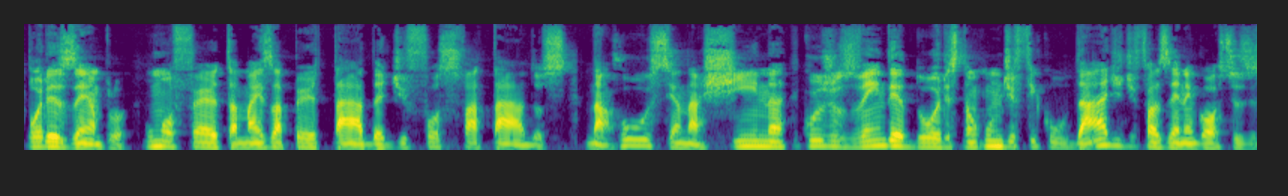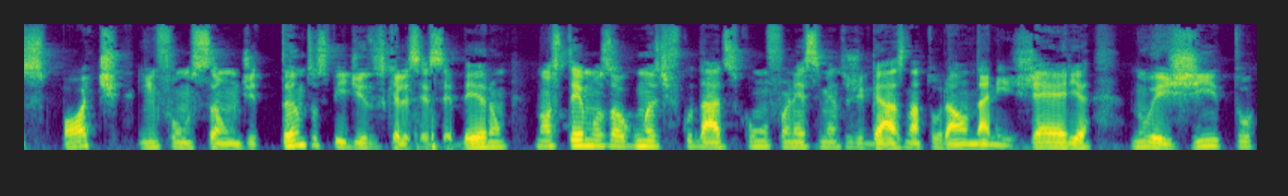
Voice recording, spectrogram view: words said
Por exemplo, uma oferta mais apertada de fosfatados na Rússia, na China, cujos vendedores estão com dificuldade de fazer negócios spot em função de tantos pedidos que eles receberam. Nós temos algumas dificuldades com o fornecimento de gás natural na Nigéria, no Egito,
